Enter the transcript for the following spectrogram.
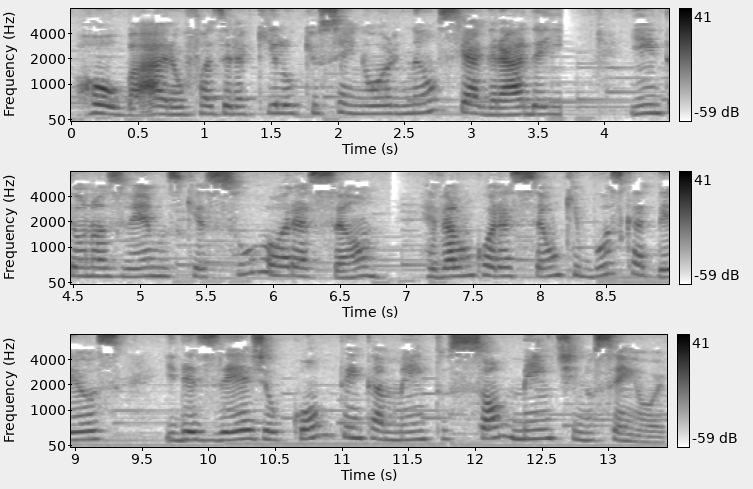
roubar ou fazer aquilo que o Senhor não se agrada e e então nós vemos que a sua oração revela um coração que busca Deus e deseja o contentamento somente no Senhor.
